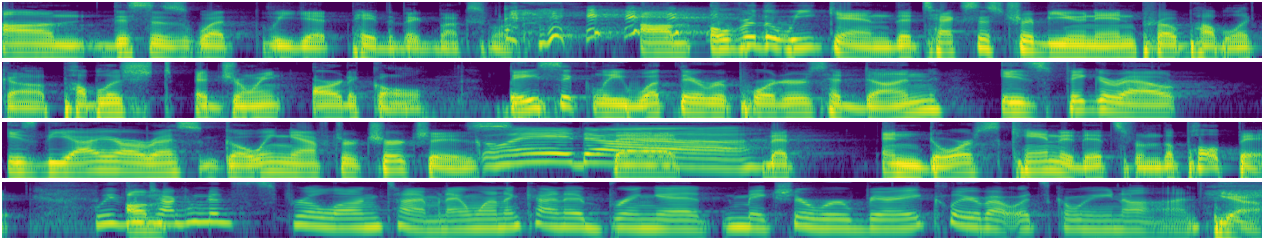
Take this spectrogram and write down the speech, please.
Um, this is what we get paid the big bucks for. um, over the weekend, the Texas Tribune and ProPublica published a joint article. Basically, what their reporters had done is figure out is the IRS going after churches Good. that that endorse candidates from the pulpit. We've been talking about this for a long time, and I want to kind of bring it, make sure we're very clear about what's going on. Yeah.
